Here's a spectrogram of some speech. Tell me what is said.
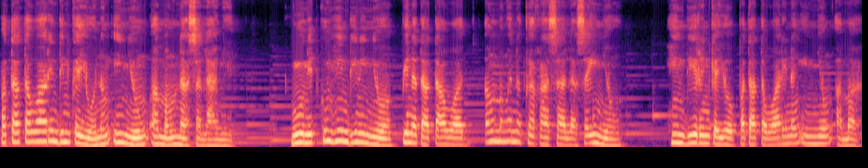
patatawarin din kayo ng inyong amang nasa langit. Ngunit kung hindi ninyo pinatatawad ang mga nagkakasala sa inyo, hindi rin kayo patatawarin ng inyong ama.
